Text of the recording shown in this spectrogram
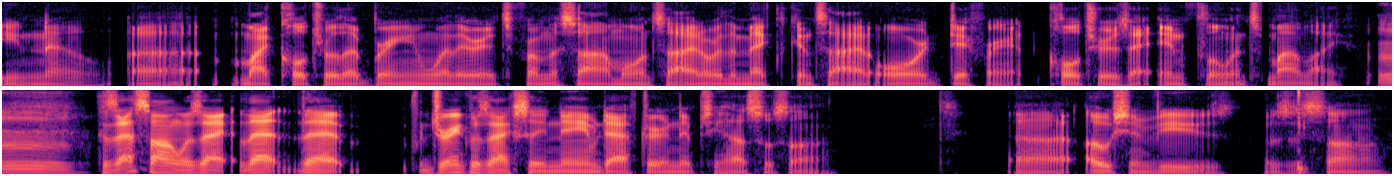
you know, uh, my cultural upbringing, whether it's from the Samoan side or the Mexican side or different cultures that influence my life. Mm. Because that song was that that drink was actually named after a Nipsey Hussle song. Uh, Ocean Views was a song.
